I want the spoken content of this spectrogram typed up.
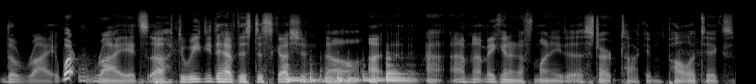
the riot. What riots? Uh, do we need to have this discussion? No, I, I, I'm not making enough money to start talking politics.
